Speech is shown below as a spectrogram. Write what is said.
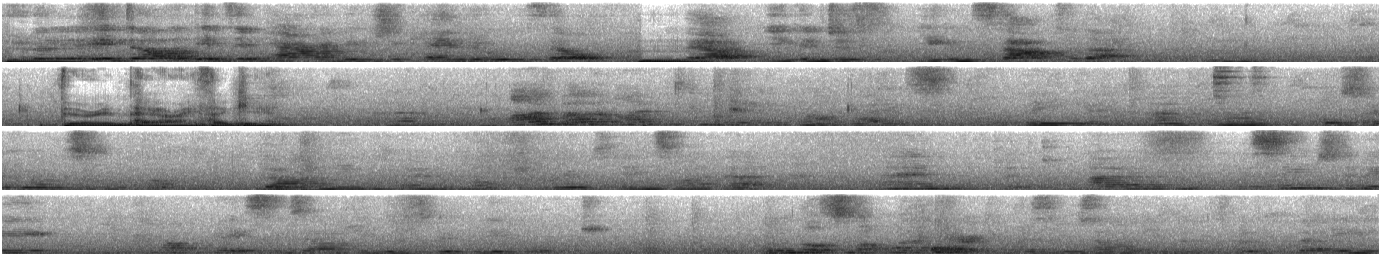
But it, it, does, it's empowering because you can do it yourself mm. without, you can just, you can start to that. Very empowering, thank you. I'm, uh, I'm completely plant-based, vegan, and, and I also run sort of gardening, permaculture groups, things like that. And um, it seems to be you come up against these arguments with people. Well, not so much, I don't characterise them as arguments, but they,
